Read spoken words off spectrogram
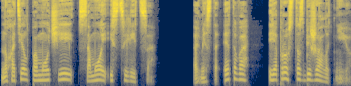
но хотел помочь ей самой исцелиться. А вместо этого я просто сбежал от нее.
